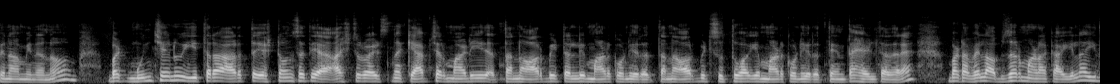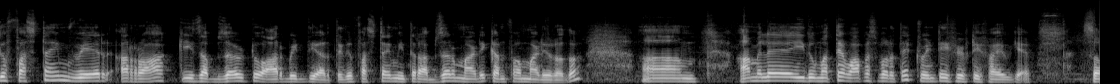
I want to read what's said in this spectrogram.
ಫಿನಾಮಿನನು ಬಟ್ ಮುಂಚೆನೂ ಈ ಥರ ಅರ್ಥ ಎಷ್ಟೊಂದು ಸತಿ ಆಸ್ಟ್ರಾಯ್ಡ್ಸ್ನ ಕ್ಯಾಪ್ಚರ್ ಮಾಡಿ ತನ್ನ ಆರ್ಬಿಟಲ್ಲಿ ಮಾಡ್ಕೊಂಡಿರುತ್ತೆ ತನ್ನ ಆರ್ಬಿಟ್ ಸುತ್ತುವಾಗಿ ಮಾಡ್ಕೊಂಡಿರುತ್ತೆ ಅಂತ ಹೇಳ್ತಾ ಇದ್ದಾರೆ. ಬಟ್ ಅವೆಲ್ಲ ಅಬ್ಸರ್ವ್ ಮಾಡೋಕ್ಕಾಗಿಲ್ಲ. ಇದು first time where a rock is observe to orbit the earth ಇದು ಫಸ್ಟ್ ಟೈಮ್ ಈ ಥರ ಅಬ್ಸರ್ವ್ ಮಾಡಿ ಕನ್ಫರ್ಮ್ ಮಾಡಿರೋದು. ಆಮ್, ಆಮೇಲೆ ಇದು ಮತ್ತೆ ವಾಪಸ್ ಬರುತ್ತೆ ಟ್ವೆಂಟಿ ಫಿಫ್ಟಿ ಫೈವ್ಗೆ ಸೊ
